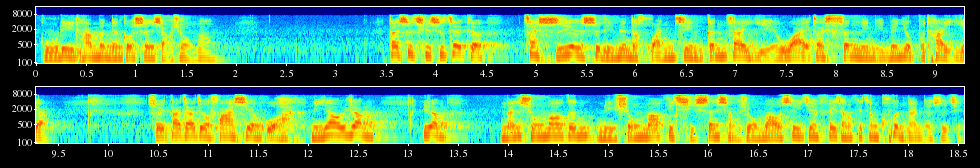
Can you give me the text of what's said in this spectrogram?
鼓励他们能够生小熊猫。但是其实这个在实验室里面的环境跟在野外，在森林里面又不太一样。所以大家就发现，哇，你要让让男熊猫跟女熊猫一起生小熊猫是一件非常非常困难的事情。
